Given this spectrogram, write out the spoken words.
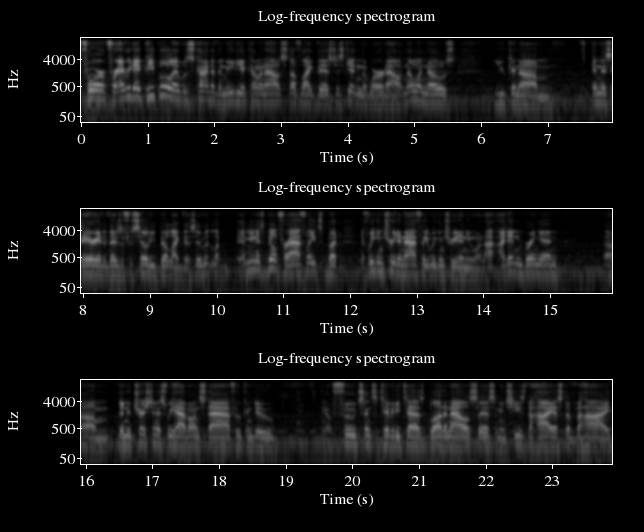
For for everyday people, it was kind of the media coming out, stuff like this, just getting the word out. No one knows you can um, in this area that there's a facility built like this. It would, I mean, it's built for athletes, but if we can treat an athlete, we can treat anyone. I, I didn't bring in um, the nutritionist we have on staff who can do, you know, food sensitivity tests, blood analysis. I mean, she's the highest of the high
